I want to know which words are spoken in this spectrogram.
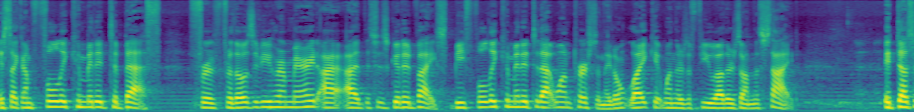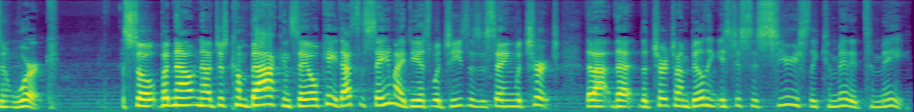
It's like I'm fully committed to Beth. For, for those of you who are married, I, I, this is good advice. Be fully committed to that one person. They don't like it when there's a few others on the side. It doesn't work so but now now just come back and say okay that's the same idea as what jesus is saying with church that, I, that the church i'm building is just as seriously committed to me.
